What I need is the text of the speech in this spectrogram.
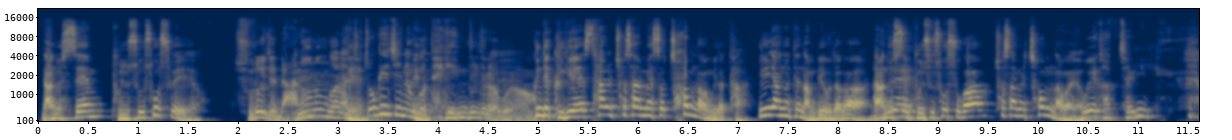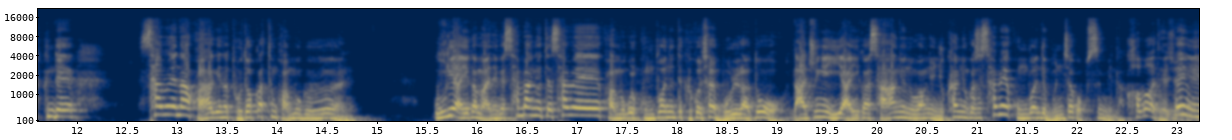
나눗셈, 분수, 소수예요. 주로 이제 나누는 거나 네. 이제 쪼개지는 거 네. 되게 힘들더라고요. 근데 그게 3, 초3에서 처음 나옵니다, 다. 1, 2학년 때는 안 배우다가 나눗셈, 돼. 분수, 소수가 초3에 처음 나와요. 갑자기? 근데 사회나 과학이나 도덕 같은 과목은 우리 아이가 만약에 3학년 때 사회 과목을 공부하는데 그걸 잘 몰라도 나중에 이 아이가 4학년, 5학년, 6학년 가서 사회 공부하는데 문제가 없습니다. 커버가 되죠. 예, 예.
